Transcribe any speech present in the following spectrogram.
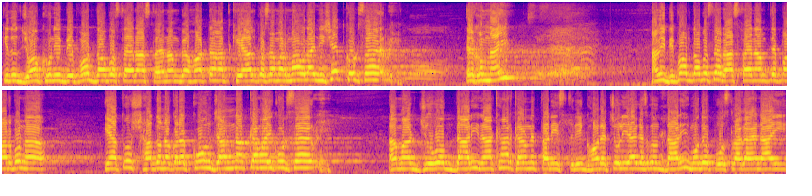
কিন্তু যখনই বেফর্দ অবস্থায় রাস্তায় নামবে, হঠাৎ খেয়াল করছে আমার মাওলায় নিষেধ করছে। এরকম নাই? আমি বিপদ অবস্থায় রাস্তায় নামতে পারব না। এত সাধনা করে কোন জান্নাত কামাই করছে? আমার যুবক দাড়ি রাখার কারণে তার স্ত্রী ঘরে চলিয়া গেছে, কোনো দাড়ির মধ্যে পোষ লাগায় নাই।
